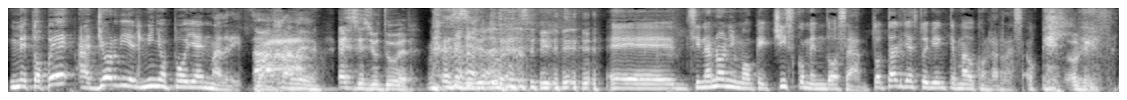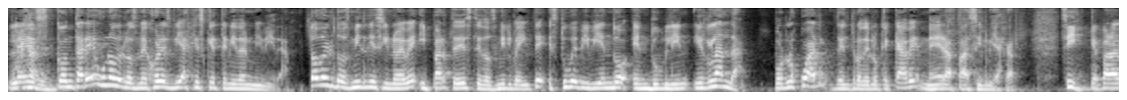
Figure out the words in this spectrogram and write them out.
Me topé a Jordi el niño polla en Madrid. Ájale. Ese es youtuber. Ese sí, youtuber. Eh, sin anónimo, que Chisco Mendoza. Total, ya estoy bien quemado con la raza. Ok. Ok. Les Ájale. contaré uno de los mejores viajes que he tenido en mi vida. Todo el 2019 y parte de este 2020 estuve viviendo en Dublín, Irlanda. Por lo cual, dentro de lo que cabe, me era fácil viajar. Sí, que para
